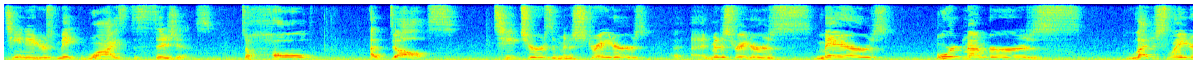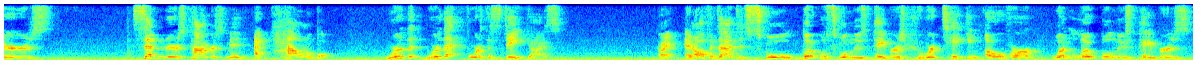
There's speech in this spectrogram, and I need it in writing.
teenagers make wise decisions, to hold adults, teachers, administrators, uh, administrators, mayors, board members, legislators, senators, congressmen accountable. We're, the, we're that fourth estate, guys. Right? And oftentimes it's school, local school newspapers who are taking over what local newspapers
